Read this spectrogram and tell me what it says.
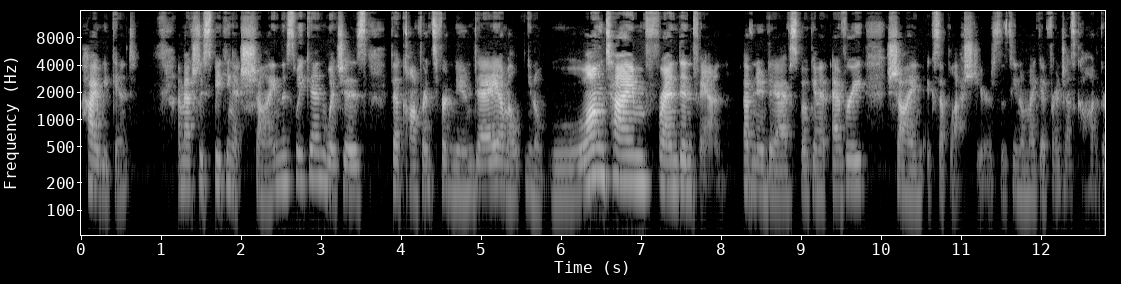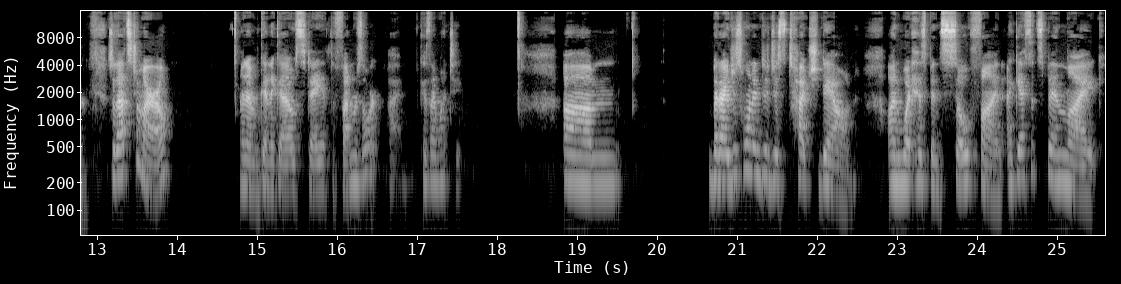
Hi, weekend. I'm actually speaking at Shine this weekend, which is the conference for Noonday. I'm a you know longtime friend and fan of Noonday. I've spoken at every Shine except last year's. That's you know my good friend Jessica Honegger. So that's tomorrow and I'm gonna go stay at the fun resort because I, I want to. Um, but I just wanted to just touch down on what has been so fun. I guess it's been like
